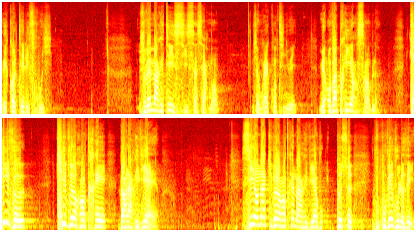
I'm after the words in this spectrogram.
récolter les fruits. Je vais m'arrêter ici sincèrement. J'aimerais continuer, mais on va prier ensemble. Qui veut, qui veut rentrer dans la rivière? S'il y en a qui veulent rentrer dans la rivière, vous, vous pouvez vous lever.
